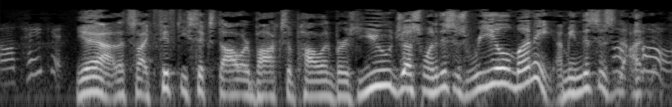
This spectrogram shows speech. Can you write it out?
I'll take it. Yeah, that's like fifty-six dollar box of pollen burst. You just won. This is real money. I mean, this is, uh,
